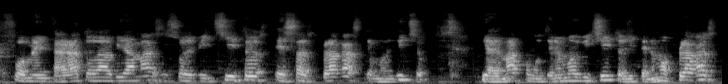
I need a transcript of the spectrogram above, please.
fomentará todavía más esos bichitos, esas plagas que hemos dicho. Y además, como tenemos bichitos y tenemos plagas,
